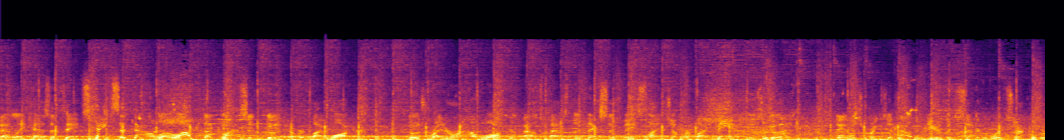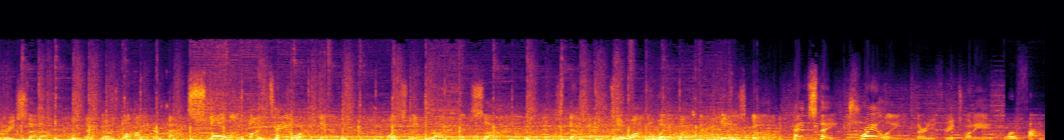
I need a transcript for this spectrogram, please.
Bentley hesitates, takes it down low, up the glass and good. Covered by Walker. Goes right around Walker. Bounce past the Nickson. Baseline jumper by Mia is good. Standish brings it out near the center court circle to reset up. Then goes behind her back. Stolen by Taylor again. On the way by Mackey is good. Penn State trailing 33-28. We're fine.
